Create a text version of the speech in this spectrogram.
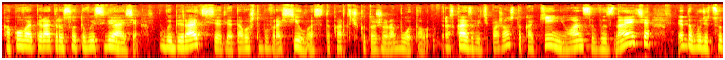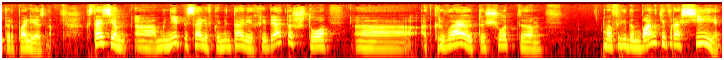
какого оператора сотовой связи выбирать для того, чтобы в России у вас эта карточка тоже работала. Рассказывайте, пожалуйста, какие нюансы вы знаете, это будет супер полезно. Кстати, а, мне писали в комментариях ребята, что а, открывают счет э, во Freedom банке в России.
